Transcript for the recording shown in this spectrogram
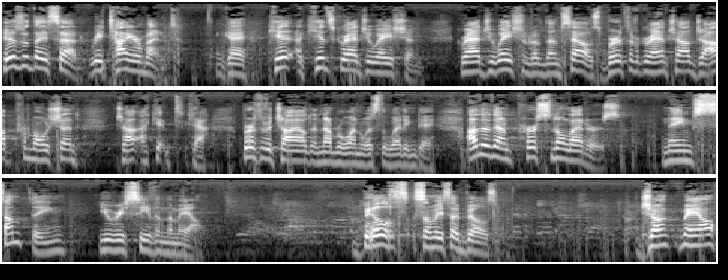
Here's what they said retirement. Okay. Kid, a kid's graduation graduation of themselves, birth of a grandchild, job promotion, child, I can't, yeah, birth of a child, and number one was the wedding day. Other than personal letters, name something you receive in the mail. Bills, somebody said bills. Junk mail.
